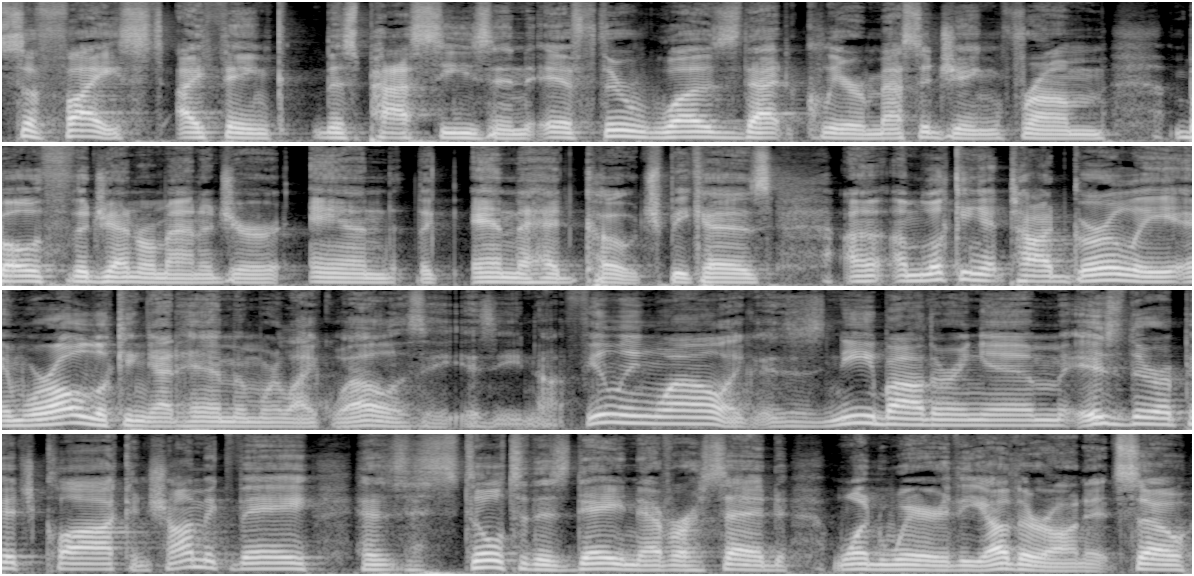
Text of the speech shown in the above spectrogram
sufficed, I think, this past season if there was that clear messaging from both the general manager and the and the head coach. Because uh, I'm looking at Todd Gurley, and we're all looking at him, and we're like, well, is he is he not feeling well? Like, is his knee bothering him? Is there a pitch clock? And Sean McVay has still to this day never said one way or the other on it. So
